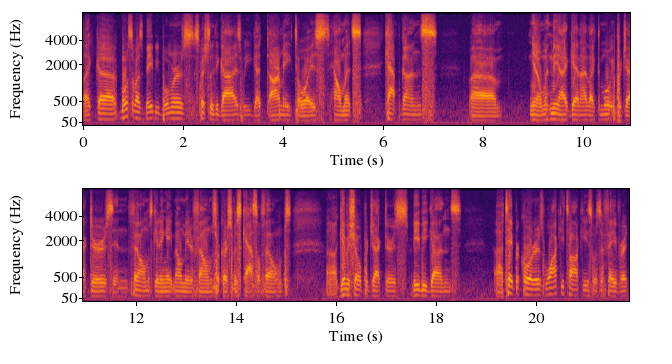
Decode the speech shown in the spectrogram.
Like uh, most of us baby boomers, especially the guys, we got army toys, helmets, cap guns. Um, you know, with me, I, again, I like the movie projectors and films, getting 8 millimeter films for Christmas, Castle films, uh, Give a Show projectors, BB guns, uh, tape recorders, walkie-talkies was a favorite,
